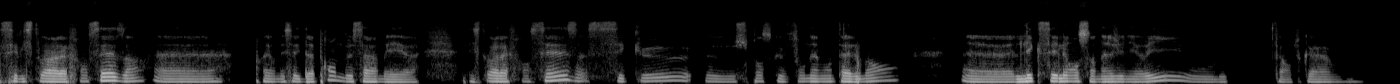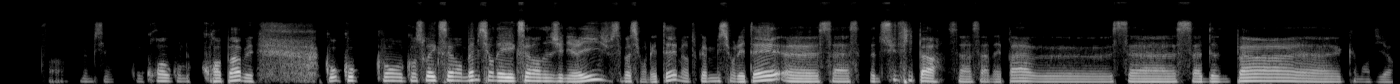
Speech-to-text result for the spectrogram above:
c'est l'histoire à la française. Hein. après, on essaye d'apprendre de ça, mais l'histoire à la française, c'est que je pense que fondamentalement, euh, l'excellence en ingénierie, ou le, enfin, en tout cas, même si on, croit ou qu'on ne croit pas, mais qu'on soit excellent, même si on est excellent en ingénierie, je ne sais pas si on l'était, mais en tout cas, même si on l'était, euh, ça, ça, ne suffit pas. Ça, ça n'est pas, euh, ça, ça donne pas, comment dire,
